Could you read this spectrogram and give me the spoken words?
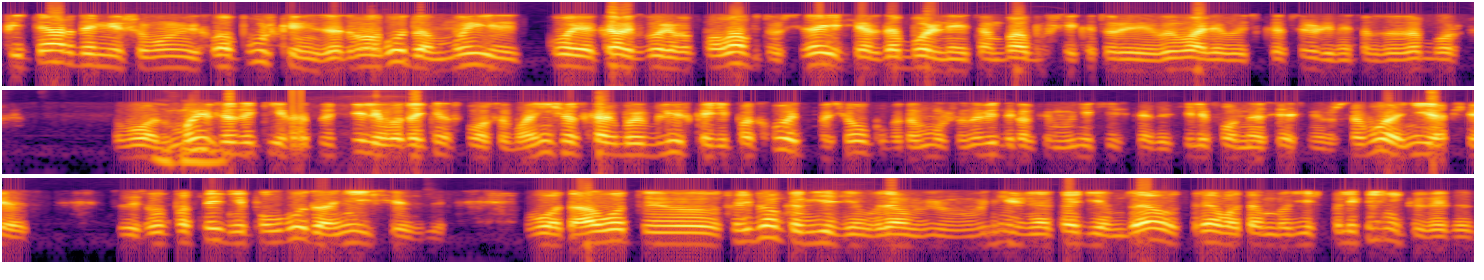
петардами, шумовыми хлопушками. За два года мы кое-как с горем пополам, потому что всегда есть сердобольные там бабушки, которые вываливают с кастрюлями там за забор. Вот, мы все-таки их отпустили вот таким способом. Они сейчас как бы близко не подходят к поселку, потому что, ну, видно, как у них есть какая-то телефонная связь между собой, они общаются. То есть вот последние полгода они исчезли. Вот, а вот э, с ребенком ездим там, в, Нижний Академ, да, вот прямо там есть поликлиника какая-то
